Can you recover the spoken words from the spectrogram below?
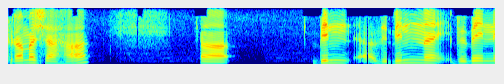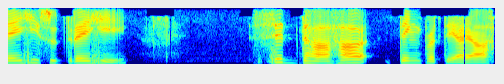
क्रमशः भिन्, विभिन्न, विभिन्नैः सूत्रैः सिद्धाः तिङ्प्रत्ययाः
